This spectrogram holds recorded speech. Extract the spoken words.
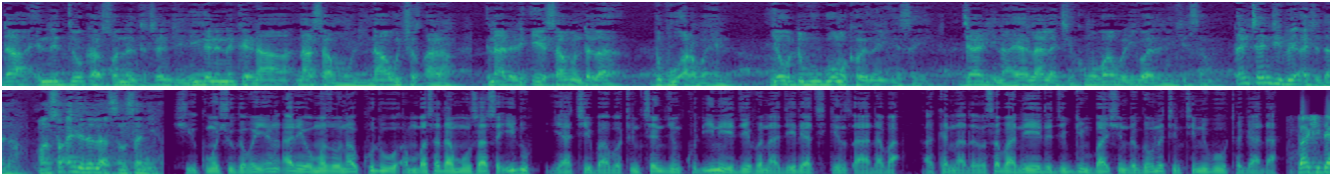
Da in ni zo kasuwan nan ta canji ni ganin na kai na samu wuri na wuce tsara. Ina da iya samun dala dubu arba'in. Yau dubu goma kawai zan iya sayi. Jari na ya lalace kuma babu riba da nake samu. Dan canji bai aji dala. Masu aji dala sun sani. Shi kuma shugaban yan arewa mazauna kudu ambasada musa sa'idu ya ce ba batun canjin kuɗi ne ya jefa najeriya cikin tsada ba. Hakan na da nasaba ne da jibgin bashin da gwamnatin tinubu ta gada. Bashi da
